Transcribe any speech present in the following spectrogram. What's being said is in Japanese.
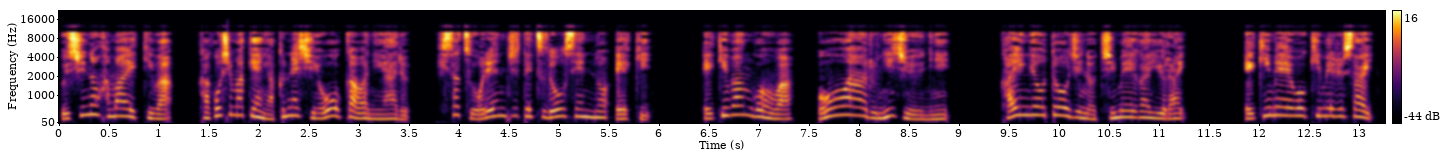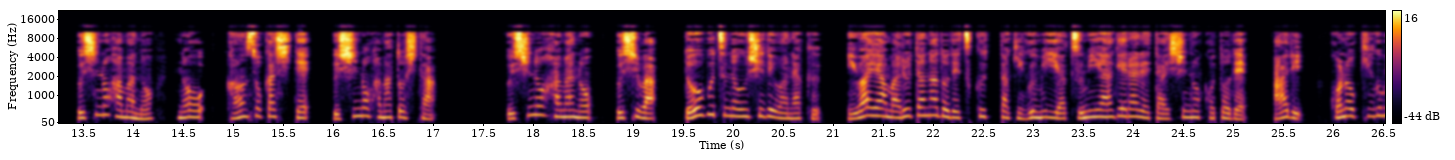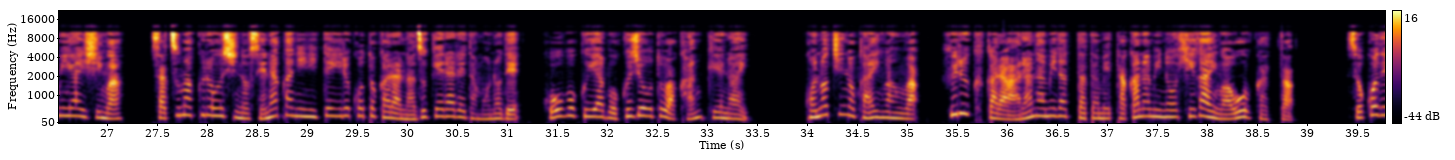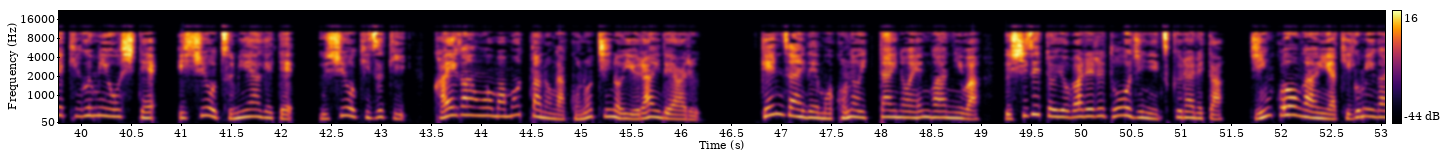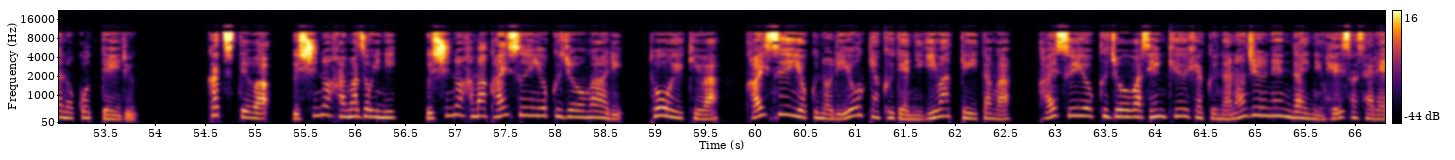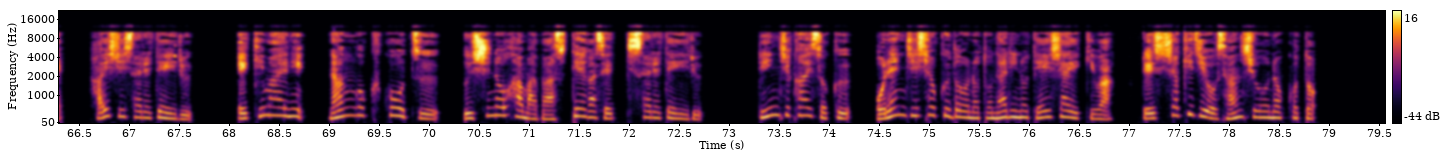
牛野浜駅は、鹿児島県阿久根市大川にある、久津オレンジ鉄道線の駅。駅番号は OR22。開業当時の地名が由来。駅名を決める際、牛野浜ののを簡素化して牛野浜とした。牛野浜の牛は動物の牛ではなく、岩や丸太などで作った木組みや積み上げられた石のことであり、この木組みや石が薩摩黒牛の背中に似ていることから名付けられたもので、放牧や牧場とは関係ない。この地の海岸は古くから荒波だったため高波の被害が多かった。そこで木組みをして石を積み上げて牛を築き海岸を守ったのがこの地の由来である。現在でもこの一帯の沿岸には牛瀬と呼ばれる当時に作られた人工岩や木組みが残っている。かつては牛の浜沿いに牛の浜海水浴場があり、当駅は海水浴の利用客で賑わっていたが、海水浴場は1970年代に閉鎖され、廃止されている。駅前に南国交通、牛の浜バス停が設置されている。臨時快速、オレンジ食堂の隣の停車駅は、列車記事を参照のこと。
